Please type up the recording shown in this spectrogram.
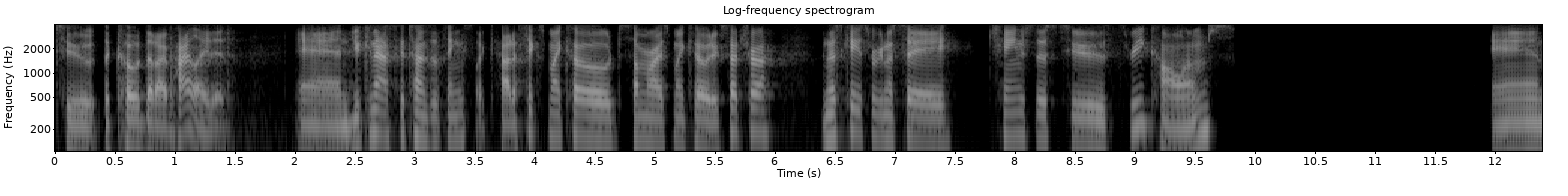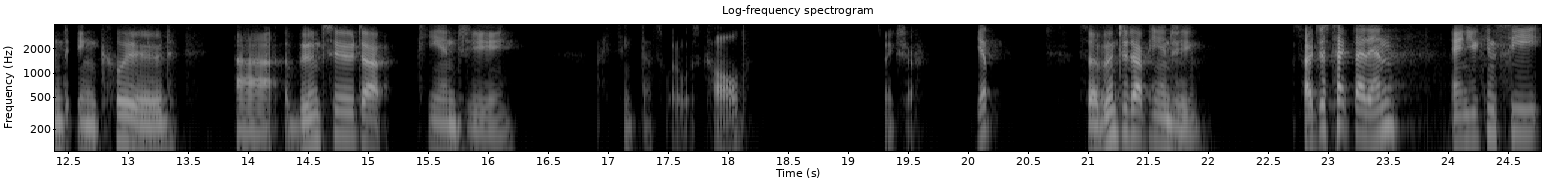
to the code that I've highlighted. And you can ask it tons of things like how to fix my code, summarize my code, etc. In this case, we're going to say change this to three columns and include uh, ubuntu.png. I think that's what it was called. Let's make sure. Yep. So ubuntu.png. So I just typed that in, and you can see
